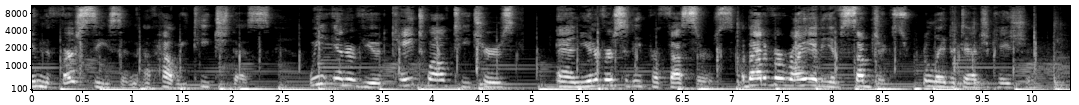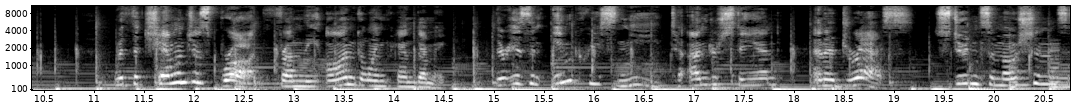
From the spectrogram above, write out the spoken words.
In the first season of How We Teach This, we interviewed K 12 teachers and university professors about a variety of subjects related to education. With the challenges brought from the ongoing pandemic, there is an increased need to understand and address students' emotions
